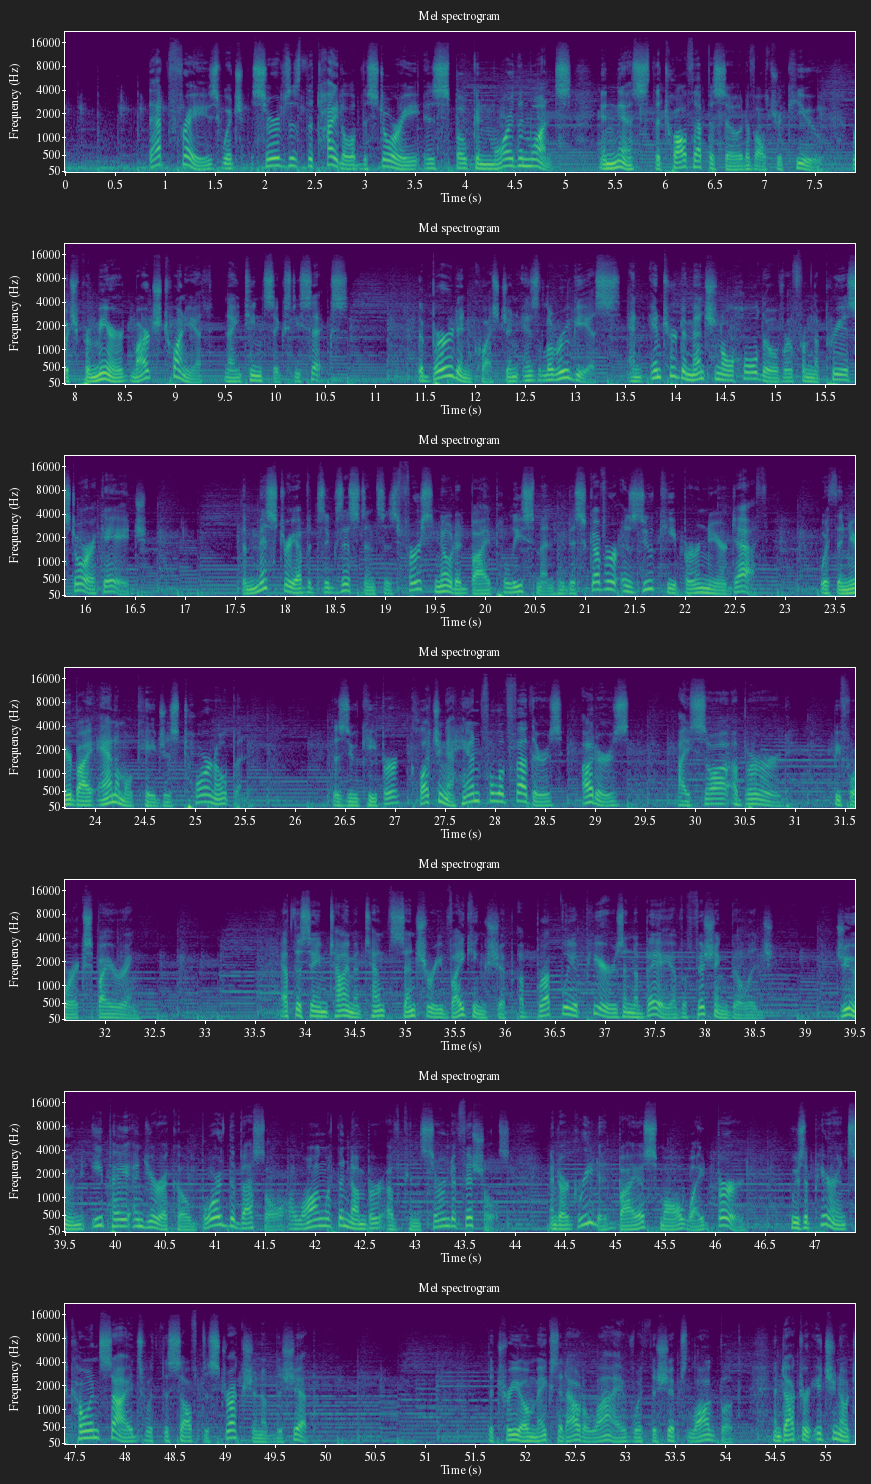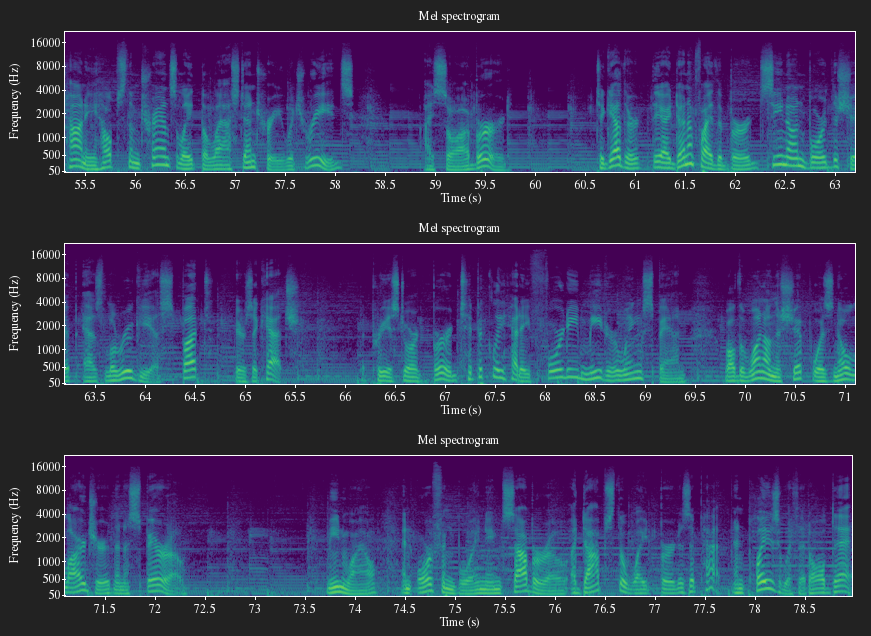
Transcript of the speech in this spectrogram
That phrase, which serves as the title of the story, is spoken more than once in this, the 12th episode of Ultra Q, which premiered March 20th, 1966. The bird in question is Larugius, an interdimensional holdover from the prehistoric age. The mystery of its existence is first noted by policemen who discover a zookeeper near death, with the nearby animal cages torn open. The zookeeper, clutching a handful of feathers, utters, I saw a bird, before expiring. At the same time, a 10th century Viking ship abruptly appears in the bay of a fishing village. June, Ippei, and Yuriko board the vessel along with a number of concerned officials and are greeted by a small white bird, whose appearance coincides with the self destruction of the ship. The trio makes it out alive with the ship's logbook, and Dr. Ichinotani helps them translate the last entry, which reads, I saw a bird. Together, they identify the bird seen on board the ship as Larugius, but there's a catch. The prehistoric bird typically had a 40 meter wingspan, while the one on the ship was no larger than a sparrow. Meanwhile, an orphan boy named Saburo adopts the white bird as a pet and plays with it all day.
